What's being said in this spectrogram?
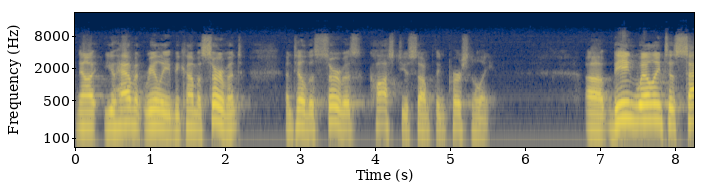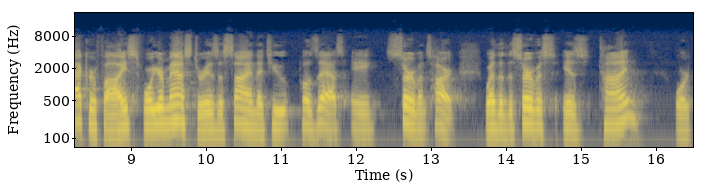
Now, you haven't really become a servant until the service cost you something personally. Uh, being willing to sacrifice for your master is a sign that you possess a servant's heart. Whether the service is time or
